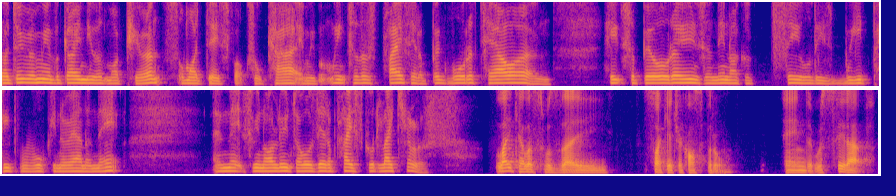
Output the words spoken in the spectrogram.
I do remember going there with my parents on my dad's Vauxhall car, and we went to this place, had a big water tower and heaps of buildings, and then I could see all these weird people walking around in that. And that's when I learnt I was at a place called Lake Alice. Lake Alice was a psychiatric hospital, and it was set up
